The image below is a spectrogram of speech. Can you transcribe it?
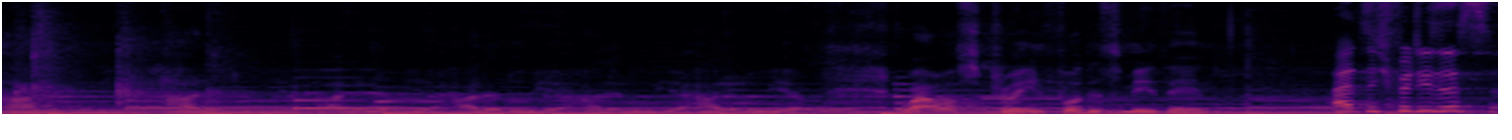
Hallelujah, hallelujah, hallelujah, hallelujah, hallelujah, hallelujah. While I was praying for this meeting, Als ich für, dieses, äh,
